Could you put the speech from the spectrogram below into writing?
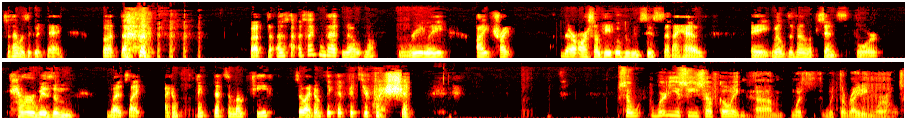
so that was a good day. But, uh, but uh, aside from that, no, not really. I try, there are some people who insist that I have a well-developed sense for heroism, but it's like, I don't think that's a motif, so I don't think that fits your question. So, where do you see yourself going um, with with the writing world?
